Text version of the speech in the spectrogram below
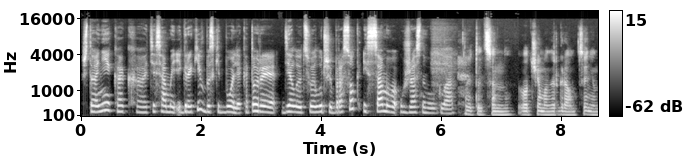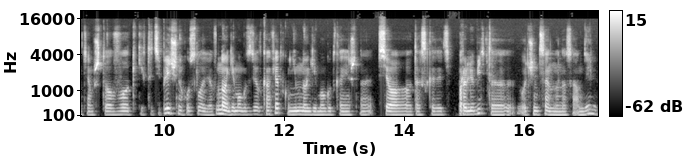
что они как э, те самые игроки в баскетболе, которые делают свой лучший бросок из самого ужасного угла. Это ценно. Вот чем андерграунд ценен, тем, что в каких-то тепличных условиях многие могут сделать конфетку, немногие могут, конечно, все, так сказать, пролюбить. Это очень ценно на самом деле.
